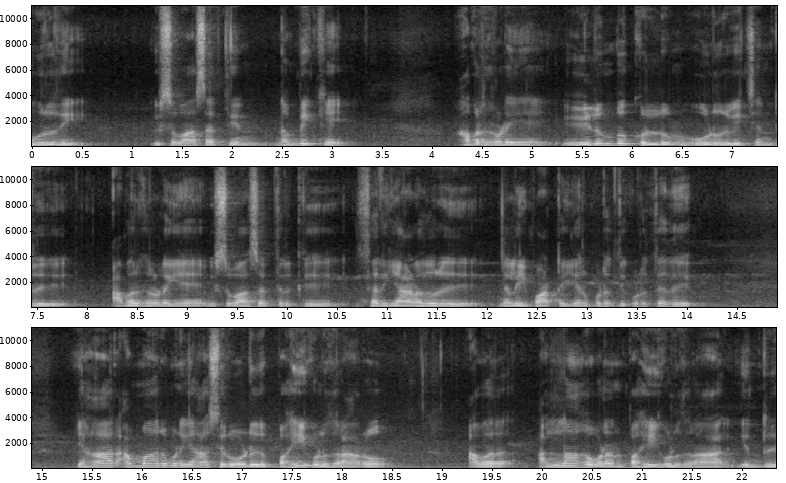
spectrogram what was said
உறுதி விசுவாசத்தின் நம்பிக்கை அவர்களுடைய எலும்புக்குள்ளும் ஊடுருவி சென்று அவர்களுடைய விசுவாசத்திற்கு சரியானதொரு நிலைப்பாட்டை ஏற்படுத்தி கொடுத்தது. யார் அம்மாறுபணி யாசிரோடு பகை கொள்கிறாரோ அவர் அல்லாஹுவுடன் பகை கொள்கிறார் என்று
